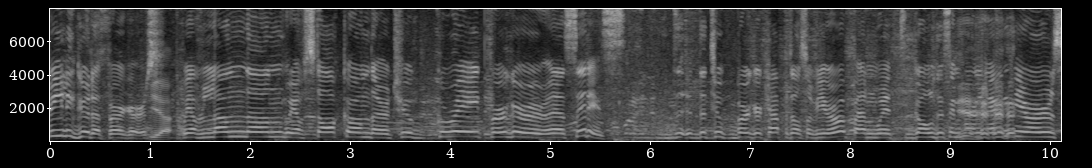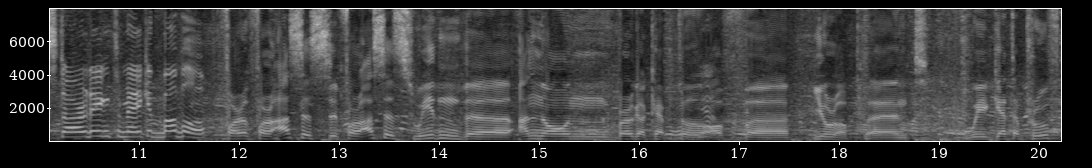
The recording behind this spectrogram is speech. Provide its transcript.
really good at burgers. Yeah. We have London, we have Stockholm. There are two great burger uh, cities, the, the two burger capitals of Europe. And with Goldis in Yeah. Berlin, you're starting to make it bubble. For, for us is for us is Sweden the unknown burger capital of uh, Europe, and we get approved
